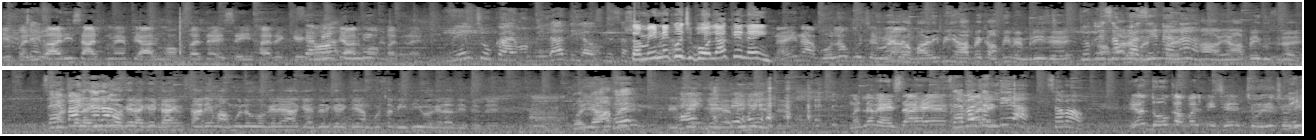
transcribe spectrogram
ये परिवार ही साथ में प्यार मोहब्बत है ऐसे ही हर एक के प्यार मोहब्बत रहे। मिल चुका है वो मिला दिया उसने समीर ने कुछ बोला कि नहीं? नहीं ना बोलो कुछ अभी Well, हमारी भी यहाँ पे काफ़ी मेमोरीज है। क्योंकि तो सब cousin है ना। हाँ यहाँ पे गुजरा है। वगैरह के टाइम सारे मामू लोग वगैरह यहाँ गैदर करके हमको सब ईदी वगैरह देते थे। और यहाँ पे देते थे देते अभी भी। देते मतलब ऐसा है जल्दी आ सब आओ। ये दो कपल पीछे चोरी चोरी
